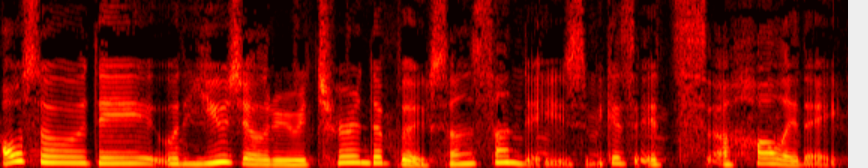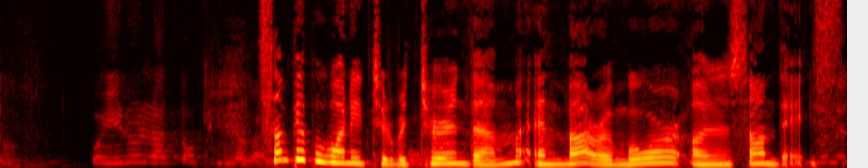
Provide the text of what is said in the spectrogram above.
Also, they would usually return the books on Sundays because it's a holiday. Some people wanted to return them and borrow more on Sundays.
